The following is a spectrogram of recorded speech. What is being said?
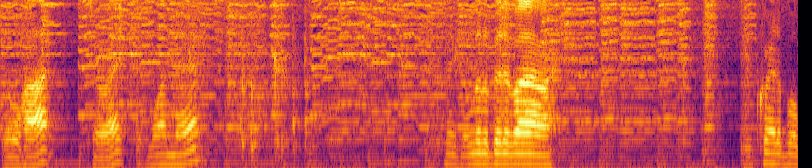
A little hot. It's all right. One there. Take a little bit of our incredible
